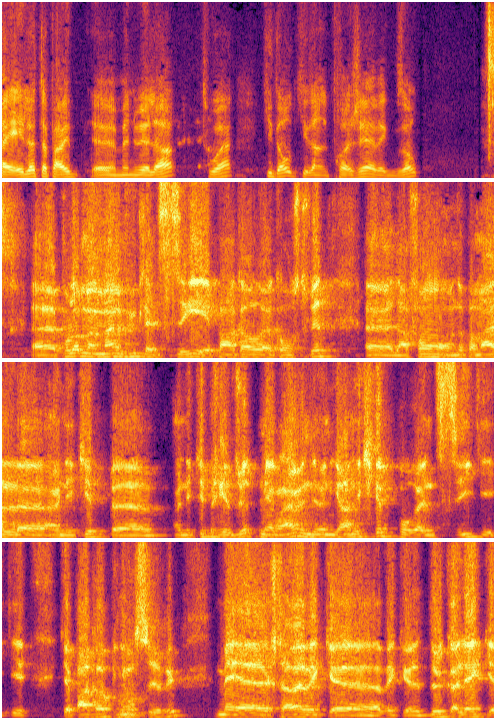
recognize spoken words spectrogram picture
Et là, tu as parlé de Manuela, toi. Qui d'autre qui est dans le projet avec vous autres? Euh, pour le moment, vu que la distillerie n'est pas encore euh, construite, euh, dans le fond, on a pas mal une équipe une équipe réduite, mais vraiment une, grande équipe pour une distillerie qui n'a qui, pas encore pignon sur rue. Mais je travaille avec avec deux collègues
